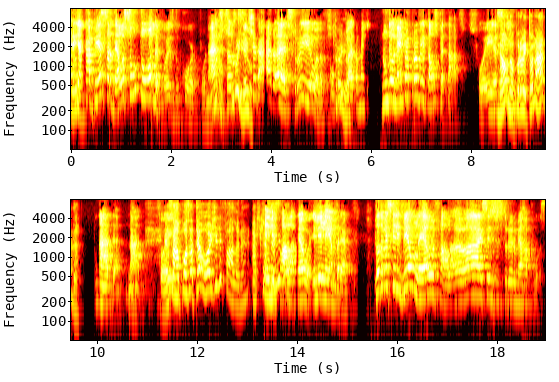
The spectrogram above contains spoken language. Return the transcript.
É, e a cabeça dela soltou depois do corpo, né? Não, de tanto que destruiu. vocês tiraram. É, destruiu. Ela ficou Destruiu. completamente. Não deu nem para aproveitar os pedaços. Foi assim. Não, não aproveitou nada. Nada, nada. Foi... Essa raposa até hoje ele fala, né? Acho que Ele fala até hoje, ele lembra. Toda vez que ele vê o Léo, ele fala: Ai, vocês destruíram minha raposa.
